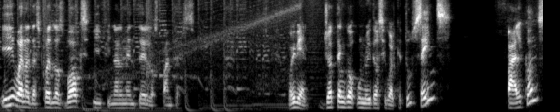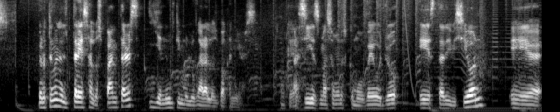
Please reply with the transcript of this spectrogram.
Y bueno, después los Bucks y finalmente los Panthers. Muy bien, yo tengo uno y dos igual que tú, Saints, Falcons, pero tengo en el 3 a los Panthers y en último lugar a los Buccaneers. Así es más o menos como veo yo esta división. Eh,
